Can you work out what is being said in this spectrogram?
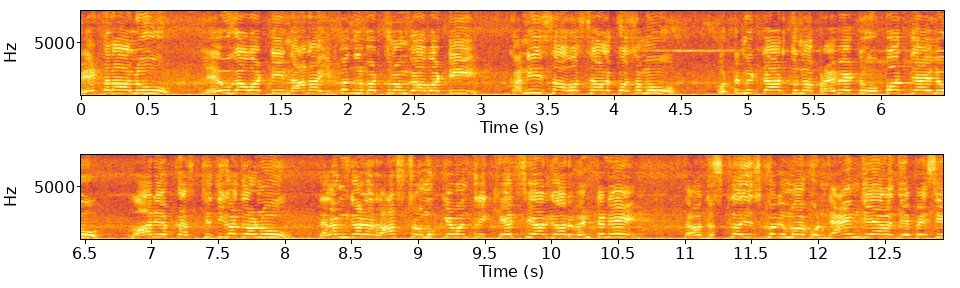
వేతనాలు లేవు కాబట్టి నానా ఇబ్బందులు పడుతున్నాం కాబట్టి కనీస అవసరాల కోసము కొట్టుమిట్టాడుతున్న ప్రైవేటు ఉపాధ్యాయులు వారి యొక్క స్థితిగతులను తెలంగాణ రాష్ట్ర ముఖ్యమంత్రి కేసీఆర్ గారు వెంటనే తమ దృష్టిలో తీసుకొని మాకు న్యాయం చేయాలని చెప్పేసి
